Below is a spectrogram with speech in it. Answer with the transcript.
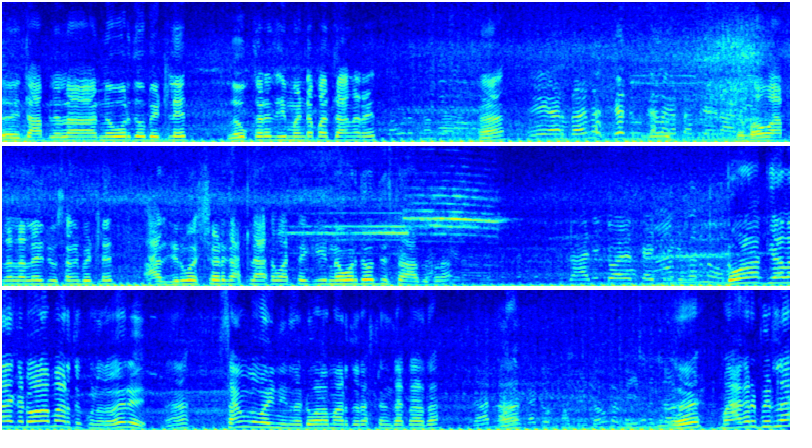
तर इथं आपल्याला नवरदेव भेटलेत. लवकरच ही मंडपात जाणार आहेत. हा? तर भाऊ आपल्याला लय दिवसांनी भेटलेत. आज हिरवं शर्ट घातलं असं वाटतंय की नवरदेव दिसतोय आज दुसरा. डोळा गेलाय का डोळा मारतो कुणाला? होय रे? हा? सांग वहिनीला डोळा मारतो रस्त्याने जाता आता माघार फिरला?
